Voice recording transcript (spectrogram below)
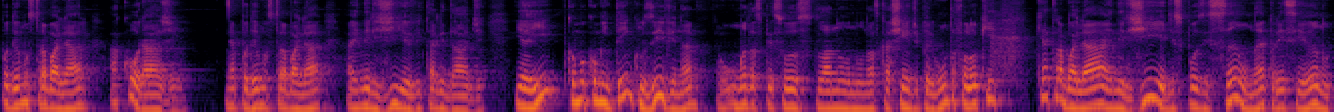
podemos trabalhar a coragem. né, podemos trabalhar a energia, a vitalidade. E aí, como eu comentei, inclusive, né, uma das pessoas lá no, no, nas caixinhas de pergunta falou que quer trabalhar a energia, disposição né, para esse ano.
